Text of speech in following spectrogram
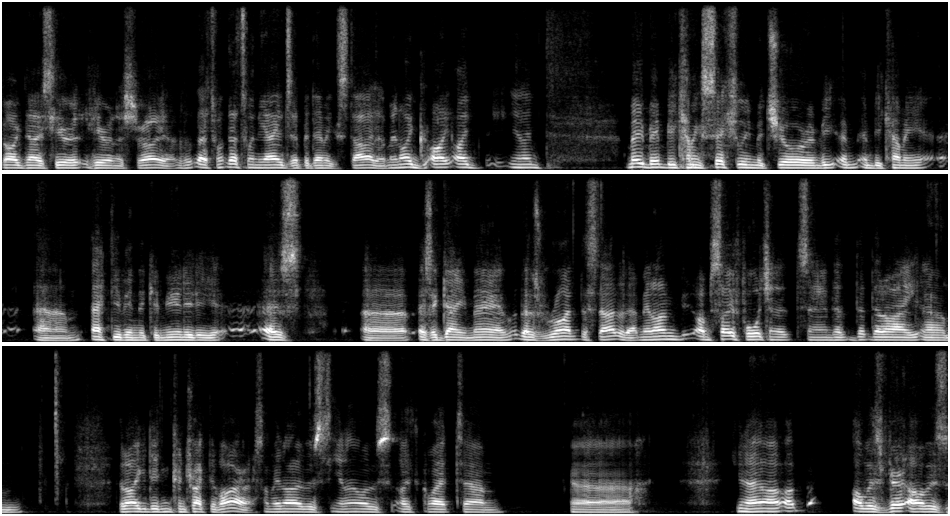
diagnosed here here in Australia. That's when that's when the AIDS epidemic started. I mean, I I, I you know, me becoming sexually mature and be, and, and becoming um, active in the community as uh, as a gay man. That was right at the start of that. I mean, I'm I'm so fortunate, Sam, that that, that I um, that I didn't contract the virus. I mean, I was, you know, I was, I was quite, um, uh, you know, I, I was very, I was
